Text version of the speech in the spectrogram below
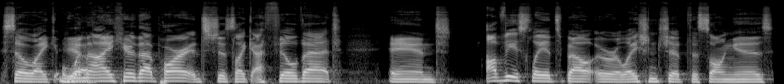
So like when I hear that part, it's just like I feel that, and obviously it's about a relationship. The song is,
